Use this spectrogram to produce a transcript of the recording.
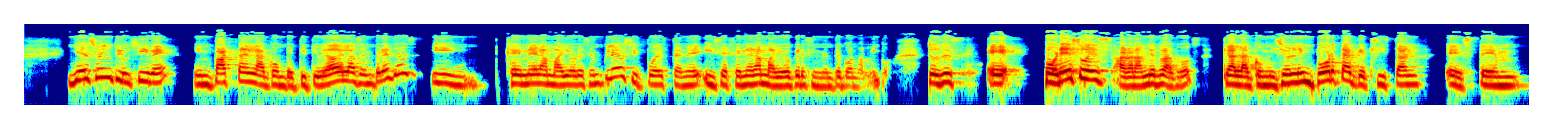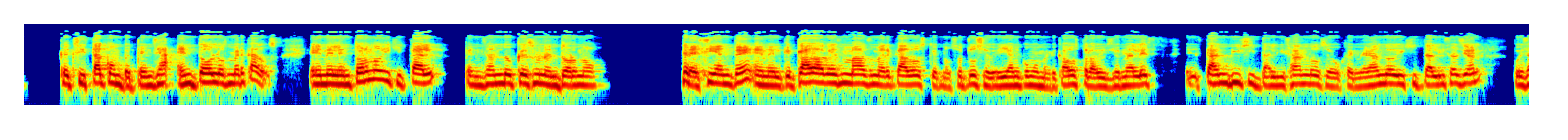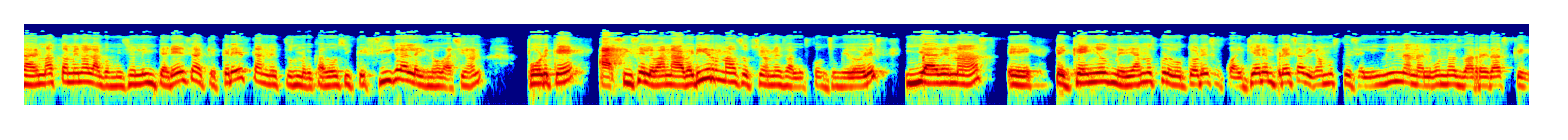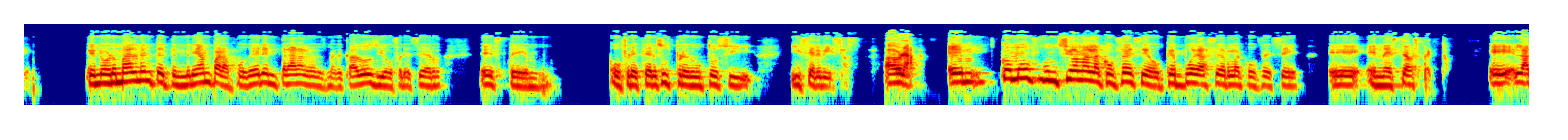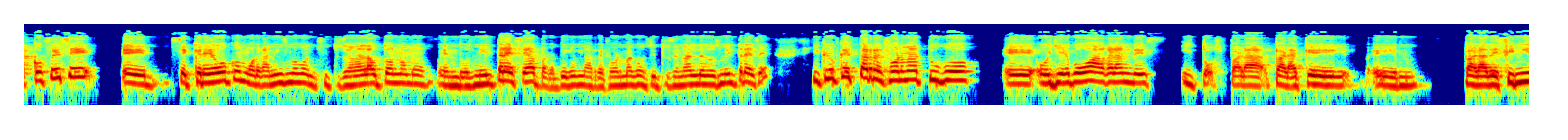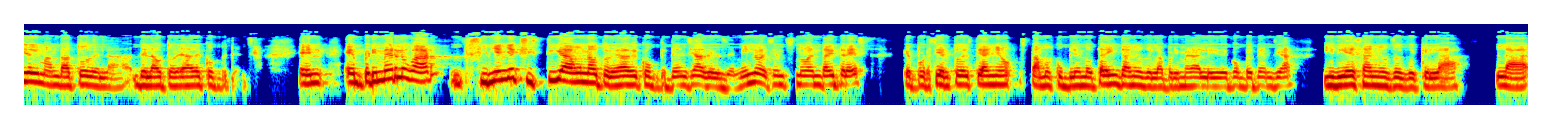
Y eso inclusive impacta en la competitividad de las empresas y genera mayores empleos y puedes tener y se genera mayor crecimiento económico. Entonces, eh, por eso es a grandes rasgos que a la comisión le importa que existan este, que exista competencia en todos los mercados. En el entorno digital, pensando que es un entorno creciente en el que cada vez más mercados que nosotros se veían como mercados tradicionales están digitalizándose o generando digitalización, pues además también a la Comisión le interesa que crezcan estos mercados y que siga la innovación, porque así se le van a abrir más opciones a los consumidores y además eh, pequeños, medianos productores o cualquier empresa, digamos que se eliminan algunas barreras que, que normalmente tendrían para poder entrar a los mercados y ofrecer este, ofrecer sus productos y, servicios. Ahora, em, ¿cómo funciona la COFESE o qué puede hacer la COFESE eh, en este aspecto? Eh, la COFESE eh, se creó como organismo constitucional autónomo en 2013, a partir de una reforma constitucional de 2013, y creo que esta reforma tuvo o llevó a grandes hitos para, para, que, em, para definir el mandato de la, de la autoridad de competencia. En, primer lugar, si bien ya existía una autoridad de competencia desde 1993, que por cierto este año estamos cumpliendo 30 años de la primera ley de competencia y 10 años desde que la,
